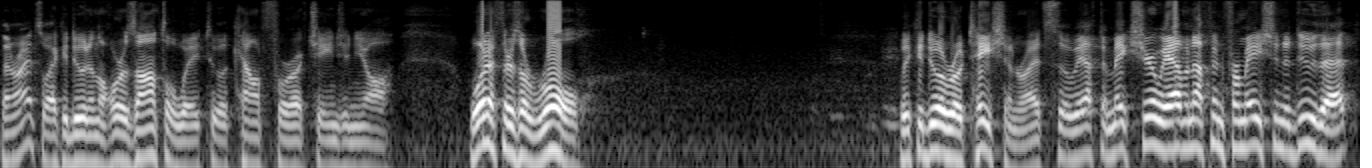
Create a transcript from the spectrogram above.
Then right, so I could do it in the horizontal way to account for a change in yaw. What if there's a roll? We could do a rotation, right. So we have to make sure we have enough information to do that.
